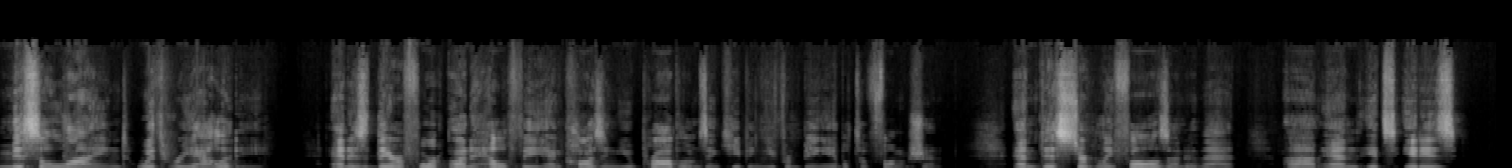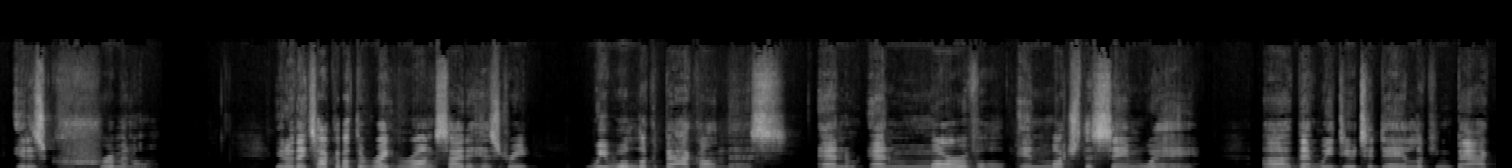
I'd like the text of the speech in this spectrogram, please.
misaligned with reality and is therefore unhealthy and causing you problems and keeping you from being able to function. And this certainly falls under that. Uh, and it's it is it is criminal. You know, they talk about the right and wrong side of history. We will look back on this and and marvel in much the same way uh, that we do today, looking back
